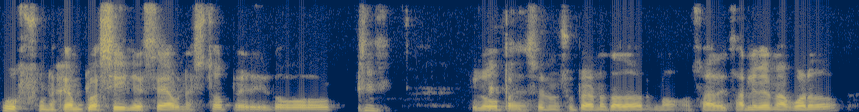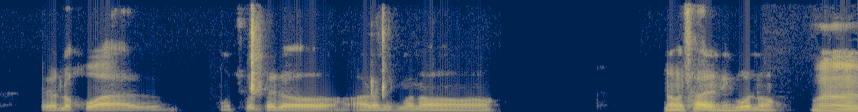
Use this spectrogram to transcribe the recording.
Uf, un ejemplo así, que sea un stopper y luego, y luego pase a ser un super anotador, ¿no? O sea, de Charlie B me acuerdo de verlo jugar mucho, pero ahora mismo no, no me sale ninguno. Bueno,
